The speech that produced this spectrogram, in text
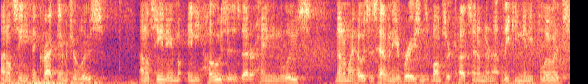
I don't see anything cracked, damaged, or loose. I don't see any, any hoses that are hanging loose. None of my hoses have any abrasions, bumps, or cuts in them. They're not leaking any fluids.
